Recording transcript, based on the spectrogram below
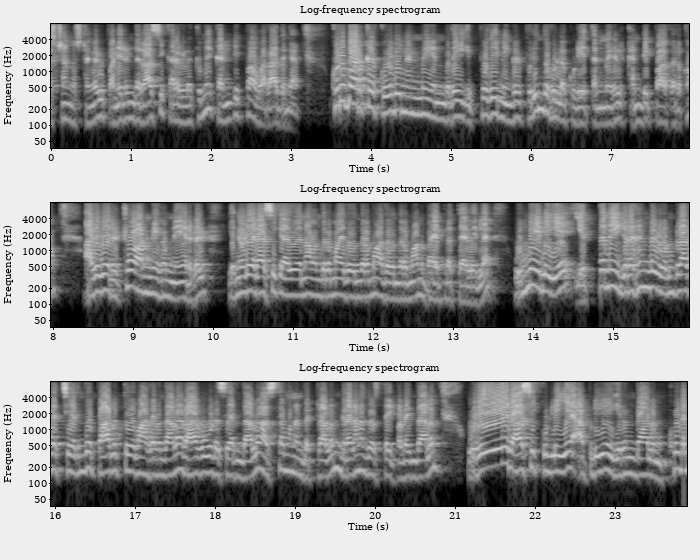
கஷ்ட நஷ்டங்கள் பனிரெண்டு ராசிக்காரர்களுக்குமே கண்டிப்பா வராதுங்க. குருபார்க்க கோடி நன்மை என்பதை இப்போதே நீங்கள் புரிந்து கொள்ளக்கூடிய தன்மைகள் கண்டிப்பாக இருக்கும். அதுவே ரெட்ரோ ஆன்மீகம் நேயர்கள் என்னுடைய ராசிக்கு அது வேணா வந்துருமா இது வந்துருமா அது வந்துருமான்னு பயப்பட தேவையில்லை. உண்மையிலேயே எத்தனை கிரகங்கள் ஒன்றாக சேர்ந்து பாவத்துவமாக இருந்தாலும் ராகுவோடு சேர்ந்தாலும் அஸ்தமனம் பெற்றாலும் கிரகண தோஷத்தை படைந்தாலும் ஒரே ராசிக்குள்ளேயே அப்படியே இருந்தாலும் கூட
